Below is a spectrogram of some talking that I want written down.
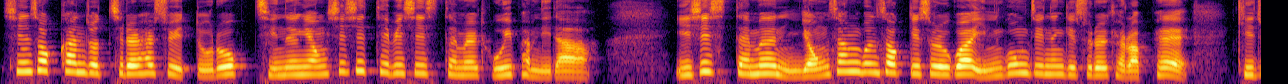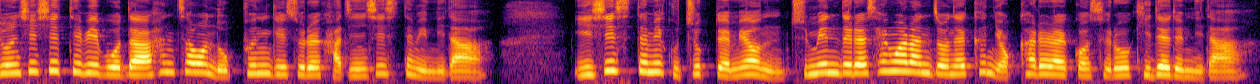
신속한 조치를 할 수 있도록 지능형 CCTV 시스템을 도입합니다. 이 시스템은 영상 분석 기술과 인공지능 기술을 결합해 기존 CCTV보다 한 차원 높은 기술을 가진 시스템입니다. 이 시스템이 구축되면 주민들의 생활 안전에 큰 역할을 할 것으로 기대됩니다.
